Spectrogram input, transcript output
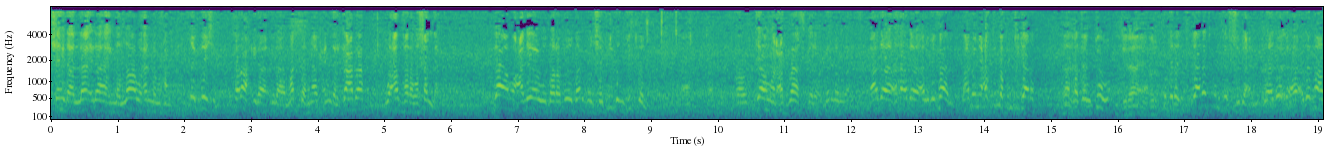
شهد أن لا إله إلا الله وأن محمد. طيب ليش؟ فراح إلى إلى مكة هناك عند الكعبة وأظهر وصلى. قاموا عليه وضربوه ضربا شديدا جدا. جاءهم العباس قال لهم هذا هذا الغفاري بعدين يحط لكم تجارة قتلتوه. تجارتكم تفسد يعني وهذول هذول ما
